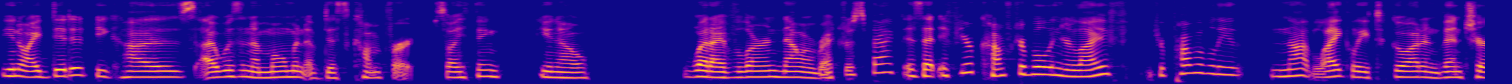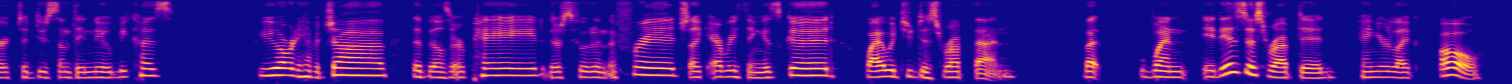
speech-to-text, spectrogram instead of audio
you know, I did it because I was in a moment of discomfort. So I think, you know, what I've learned now in retrospect is that if you're comfortable in your life, you're probably not likely to go out and venture to do something new because you already have a job, the bills are paid, there's food in the fridge, like everything is good. Why would you disrupt that? When it is disrupted and you're like, oh,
